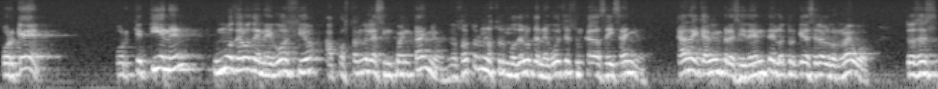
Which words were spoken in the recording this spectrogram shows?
¿Por qué? Porque tienen un modelo de negocio apostándole a 50 años. Nosotros nuestros modelos de negocio son cada 6 años. Cada que cambia un presidente, el otro quiere hacer algo nuevo. Entonces,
